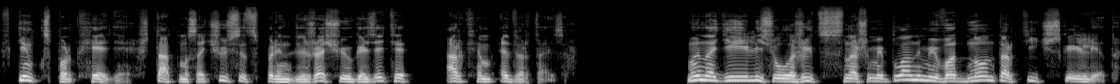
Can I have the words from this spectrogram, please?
в Кингспорт-Хеде, штат Массачусетс, принадлежащую газете Аркхем Advertiser. Мы надеялись уложиться с нашими планами в одно антарктическое лето,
